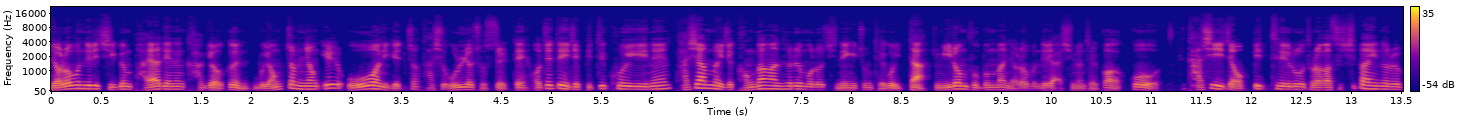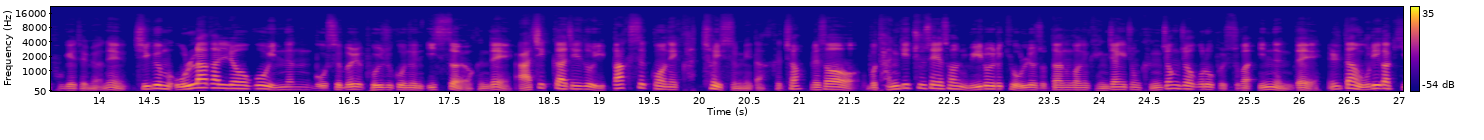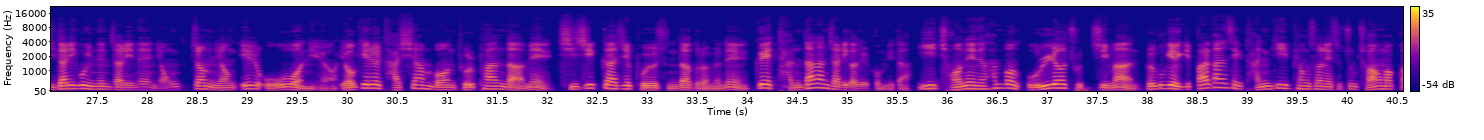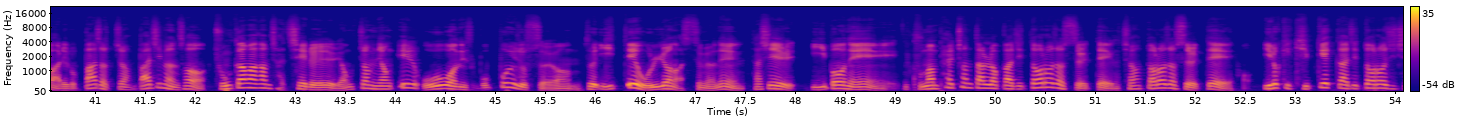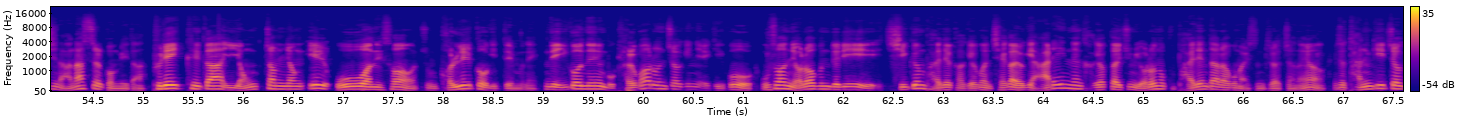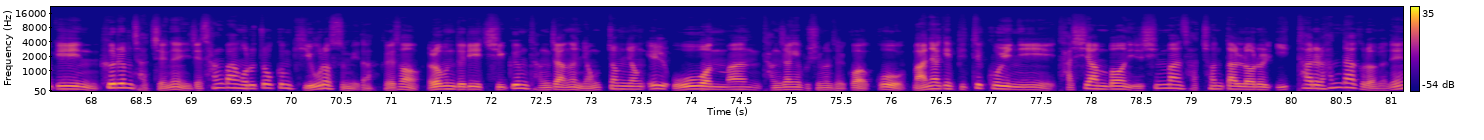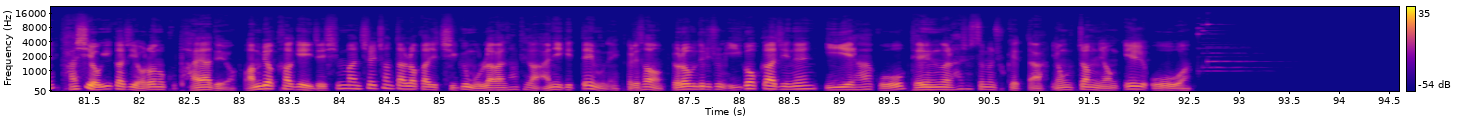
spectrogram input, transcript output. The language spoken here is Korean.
여러분들이 지금 봐야 되는 가격은 뭐 0.015원이겠죠. 다시 올려줬을 때 어쨌든 이제 비트코인은 다시 한번 이제 건강한 흐름으로 진행이 좀 되고 있다. 좀 이런 부분만 여러분들이 아시면 될 것 같고 다시 이제 업비트로 돌아가서 시바이누를 보게 되면은 지금 올라가려고 있는 모습을 보여주고는 있어요. 근데 아직까지도 이 박스권에 갇혀 있습니다. 그렇죠? 그래서 뭐 단기 추세선 위로 이렇게 올려줬다는 거는 굉장히 좀 긍정적으로 볼 수가 있는데 일단 우리가 기다리고 있는 자리는 0.015원이에요. 여기를 다시 한번 돌파한 다음에 지지까지 보여준다 그러면은 꽤 단단한 자리가 될 겁니다. 이 전에는 한번 올려줬지만 결국에 여기 빨간색 단기 평선에서 좀 저항받고 아래로 빠졌죠. 빠지면서 종가 마감 자체를 0.015원에서 못 보여줬어요. 그래서 이때 올려놨으면은 사실 이번에 98,000달러까지 떨어졌을 때, 그쵸? 떨어졌을 때 이렇게 깊게까지 떨어지진 않았을 겁니다. 브레이크가 이 0.015원에서 좀 걸릴 거기 때문에. 근데 이거는 뭐 결과론적인 얘기고 우선 여러분들이 지금 봐야 될 가격은 제가 여기 아래 있는 가격까지 좀 열어놓고 봐야 된다라고 말씀드렸잖아요. 그래서 단기적인 흐름 자체는 이제 상방으로 조금 기울었습니다. 그래서 여러분들이 지금 당장은 0.015원만 당장해 보시면 될 것 같고 만약에 비트코인이 다시 한번 이제 10만 4천 달러를 이탈을 한다 그러면은 다시 여기까지 열어놓고 봐야 돼요. 완벽하게 이제 10만 7천 달러까지 지금 올라간 상태가 아니기 때문에 그래서 여러분들이 좀 이것까지는 이해하고 대응을 하셨으면 좋겠다. 0.015원.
